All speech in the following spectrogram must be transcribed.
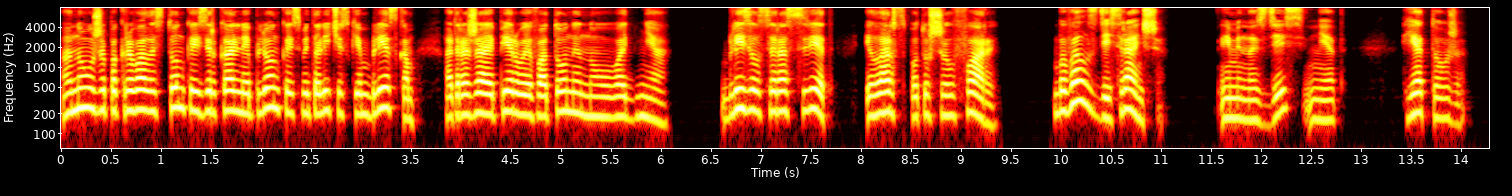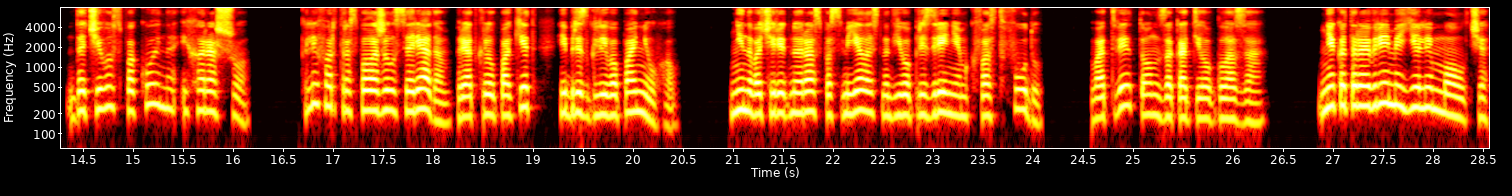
оно уже покрывалось тонкой зеркальной пленкой с металлическим блеском, отражая первые фотоны нового дня. Близился рассвет, и Ларс потушил фары. Бывал здесь раньше? Именно здесь? Нет. Я тоже. Да чего спокойно и хорошо. Клиффорд расположился рядом, приоткрыл пакет и брезгливо понюхал. Нина в очередной раз посмеялась над его презрением к фастфуду. В ответ он закатил глаза. Некоторое время ели молча,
